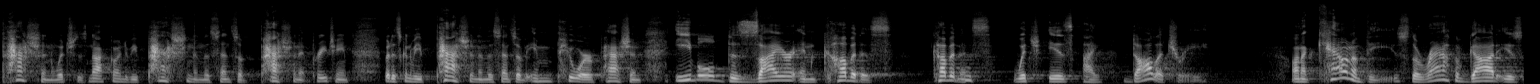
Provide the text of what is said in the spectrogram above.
passion, which is not going to be passion in the sense of passionate preaching, but it's going to be passion in the sense of impure passion. Evil desire and covetous, covetousness, which is idolatry. On account of these, the wrath of God is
